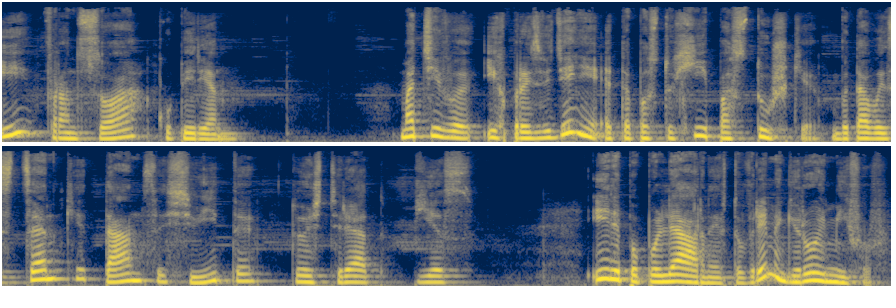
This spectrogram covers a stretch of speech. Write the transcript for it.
и Франсуа Куперен. Мотивы их произведений – это пастухи и пастушки, бытовые сценки, танцы, сюиты, то есть ряд пьес, или популярные в то время герои мифов.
